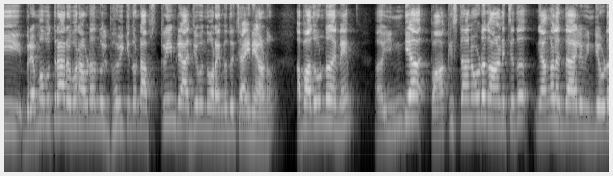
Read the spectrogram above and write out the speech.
ഈ ബ്രഹ്മപുത്ര റിവർ അവിടെ നിന്ന് ഉത്ഭവിക്കുന്നുണ്ട് അപ്സ്ട്രീം രാജ്യം എന്ന് പറയുന്നത് ചൈനയാണ്. അപ്പോൾ അതുകൊണ്ട് തന്നെ ഇന്ത്യ പാകിസ്ഥാനോട് കാണിച്ചത് ഞങ്ങൾ എന്തായാലും ഇന്ത്യയോട്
